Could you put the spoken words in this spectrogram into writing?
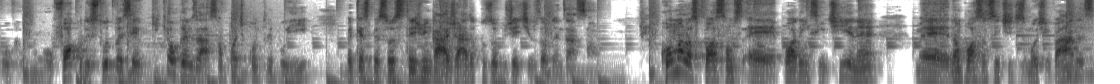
o, o, foco do estudo vai ser o que, que a organização pode contribuir para que as pessoas estejam engajadas com os objetivos da organização. Como elas possam, é, podem sentir, né, é, não possam sentir desmotivadas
